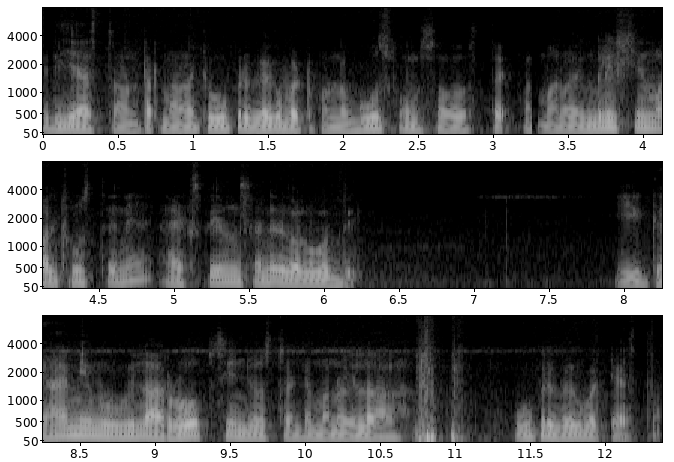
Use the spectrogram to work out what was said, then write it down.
ఇది చేస్తూ ఉంటారు. మనమైతే ఊపిరి వేగబట్టుకుండా గూస్ ఫోమ్స్ వస్తాయి. మనం ఇంగ్లీష్ సినిమాలు చూస్తేనే ఆ ఎక్స్పీరియన్స్ అనేది కలుగుద్ది. ఈ గామి మూవీలో ఆ రోప్ సీన్ చూస్తుంటే మనం ఇలా ఊపిరి వేగబట్టేస్తాం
